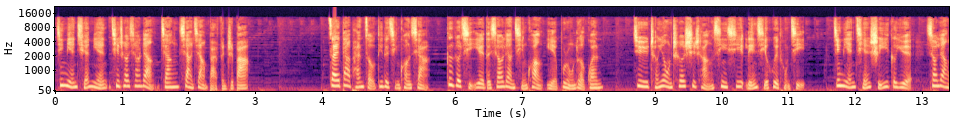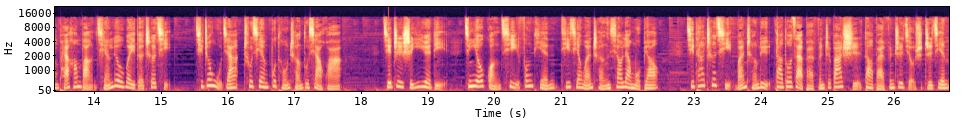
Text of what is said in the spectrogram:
今年全年汽车销量将下降百分之八。在大盘走低的情况下，各个企业的销量情况也不容乐观。据乘用车市场信息联席会统计，今年前十一个月销量排行榜前六位的车企，其中五家出现不同程度下滑。截至十一月底，仅有广汽丰田提前完成销量目标，其他车企完成率大多在百分之八十到百分之九十之间。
